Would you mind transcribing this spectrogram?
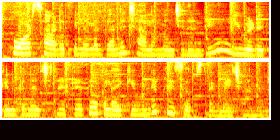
స్పోర్ట్స్ ఆడపిల్లలకు కానీ చాలా మంచిదండి. ఈ వీడియో కనుక నచ్చినట్లయితే ఒక లైక్ ఇవ్వండి. ప్లీజ్ సబ్స్క్రైబ్ మై ఛానల్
